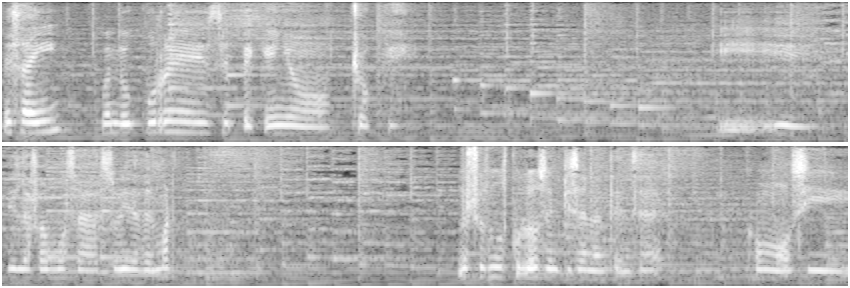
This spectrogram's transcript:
Es ahí cuando ocurre ese pequeño choque y es la famosa subida del muerto. Nuestros músculos empiezan a tensar como si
